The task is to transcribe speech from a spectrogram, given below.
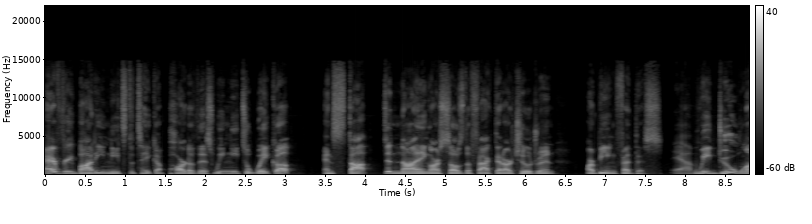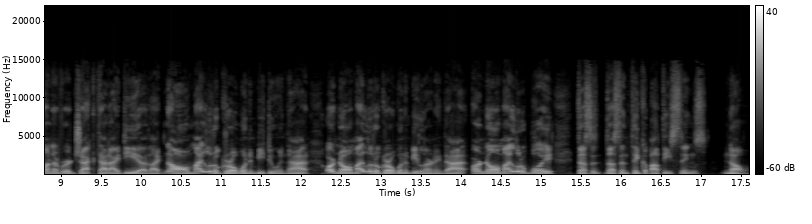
everybody needs to take a part of this. We need to wake up and stop denying ourselves the fact that our children are being fed this. Yeah. We do want to reject that idea like, no, my little girl wouldn't be doing that, or no, my little girl wouldn't be learning that, or no, my little boy doesn't doesn't think about these things. No.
